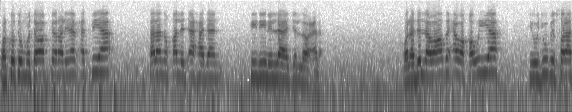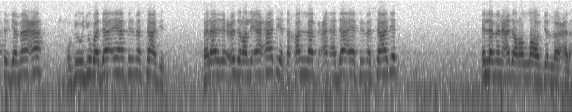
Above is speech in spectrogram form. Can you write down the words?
والكتب متوفرة لنبحث فيها فلا نقلد أحدا في دين الله جل وعلا. والأدلة واضحة وقوية في وجوب صلاة الجماعة وفي وجوب أدائها في المساجد. فلا عذر لأحد يتخلف عن أدائها في المساجد إلا من عذر الله جل وعلا.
